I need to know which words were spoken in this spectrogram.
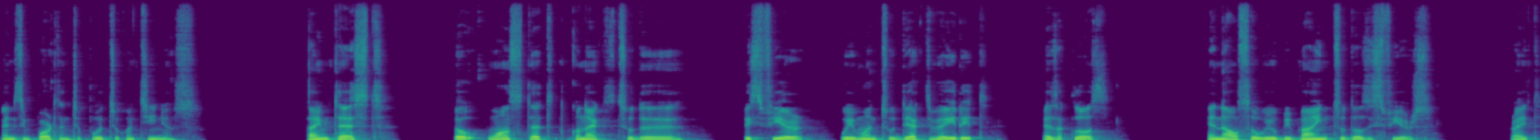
and it's important to put to continuous. Time test. So once that connects to the, the sphere, we want to deactivate it as a cloth and also will be bind to those spheres, right?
